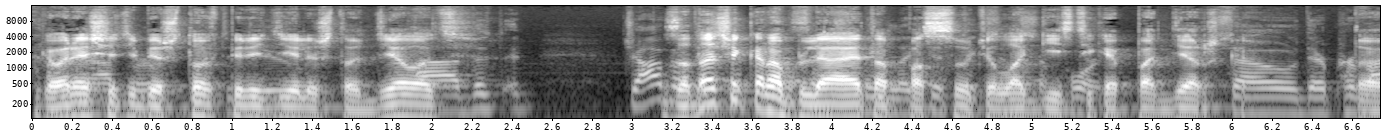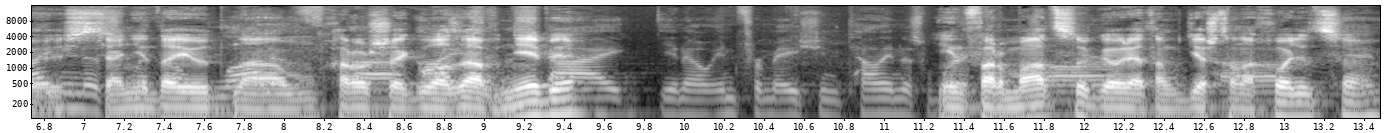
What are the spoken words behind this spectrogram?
говорящий тебе, что впереди или что делать. Задача корабля — это, по сути, логистика и поддержка. То есть они дают нам хорошие глаза в небе, информацию, говоря там, где что находится,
